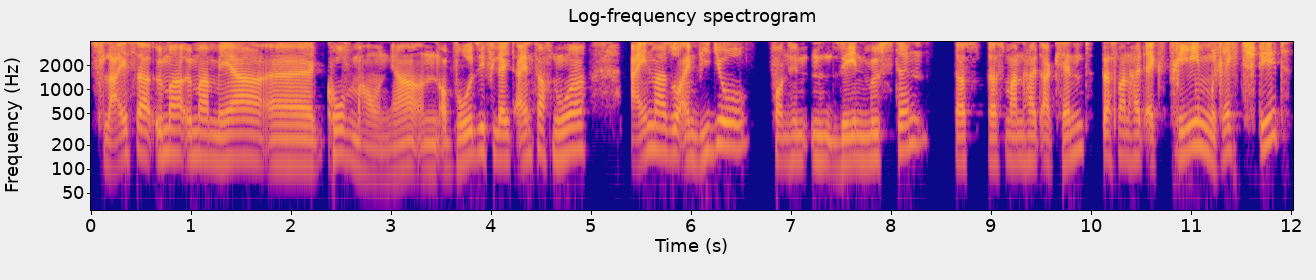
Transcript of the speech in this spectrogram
Slicer immer, immer mehr äh, Kurven hauen, ja. Und obwohl sie vielleicht einfach nur einmal so ein Video von hinten sehen müssten, dass, dass man halt erkennt, dass man halt extrem rechts steht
